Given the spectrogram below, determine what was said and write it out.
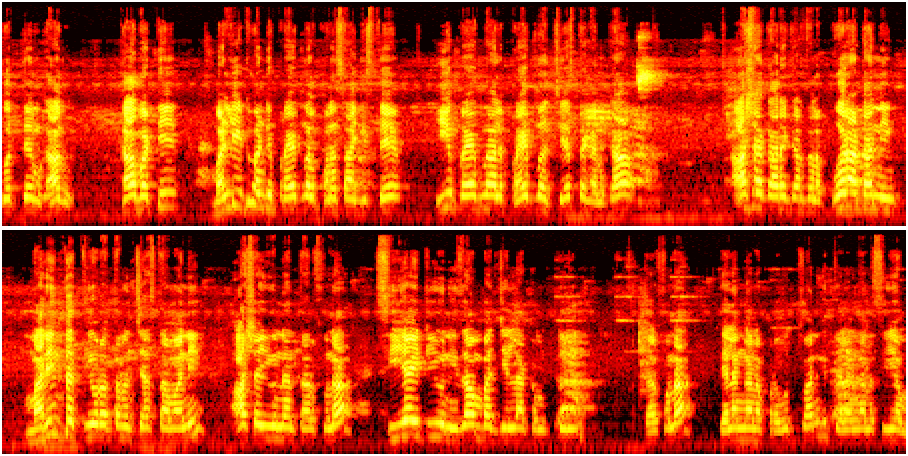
కొత్తేం కాదు. కాబట్టి మళ్ళీ ఇటువంటి ప్రయత్నాలు కొనసాగిస్తే ఈ ప్రయత్నాలు ప్రయత్నం చేస్తే కనుక ఆశా కార్యకర్తల పోరాటాన్ని మరింత తీవ్రతరం చేస్తామని ఆశా యూనియన్ తరఫున సిఐటియు నిజామాబాద్ జిల్లా కమిటీ తరఫున తెలంగాణ ప్రభుత్వానికి తెలంగాణ సీఎం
